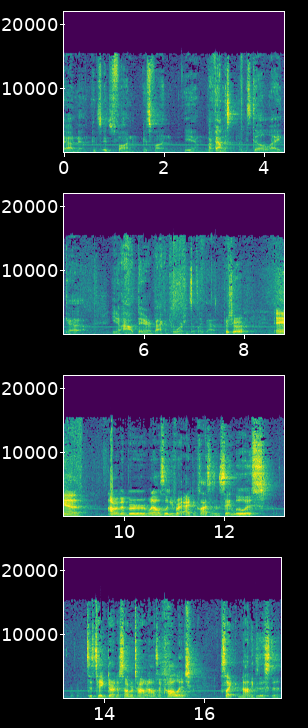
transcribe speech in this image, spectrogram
yeah, I don't know. It's it's fun. It's fun. Yeah, my family's still like uh, you know out there back and forth and stuff like that. For sure. And I remember when I was looking for acting classes in St. Louis to take during the summertime when I was in college, it's like non existent.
